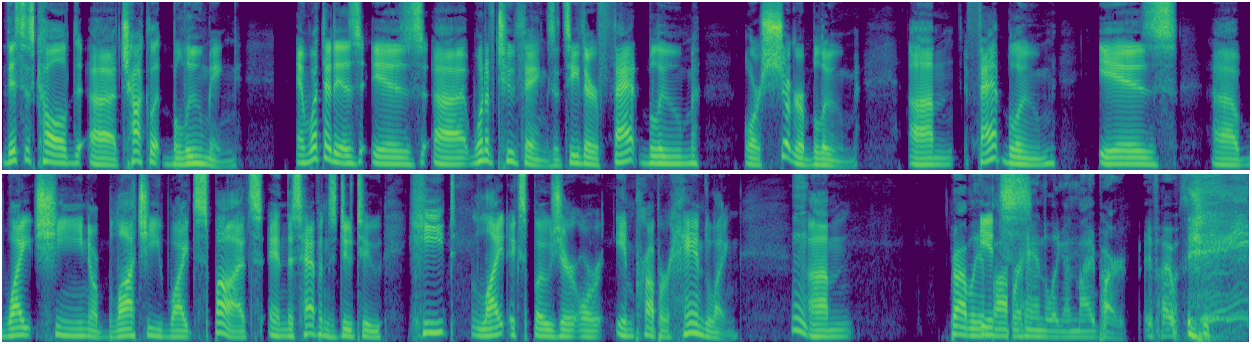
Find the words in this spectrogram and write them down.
This is called uh, chocolate blooming. And what that is, is uh, one of two things it's either fat bloom or sugar bloom. Um, fat bloom is uh, white sheen or blotchy white spots, and this happens due to heat, light exposure, or improper handling. Um, Probably improper handling on my part. If I was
